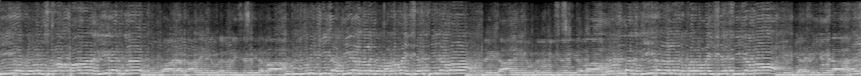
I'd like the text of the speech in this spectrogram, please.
வீரர்களும் சிறப்பான வீரர்கள் துடிப்பான காலைக்கு பெருமை சேர்த்திடவா துடி துடிக்கின்ற வீரர்களுக்கு பெருமை சேர்த்திடவா ஒற்றை காலைக்கு பெருமை சேர்த்திடவா ஒன்பது வீரர்களுக்கு பெருமை சேர்த்திடவா தீட்டி அடிக்கிறார் கை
